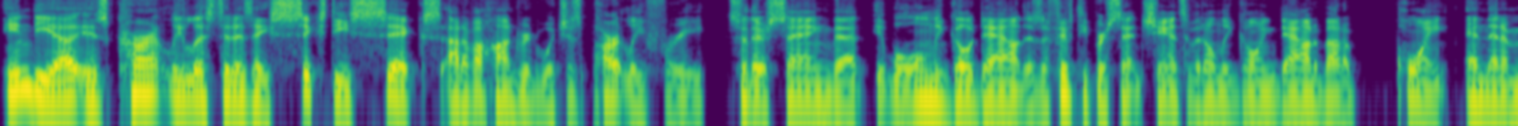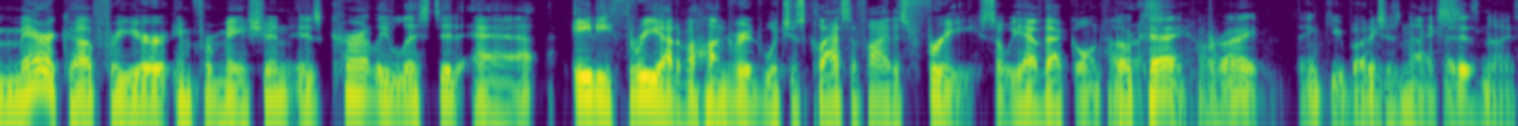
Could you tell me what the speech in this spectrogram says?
India is currently listed as a 66 out of 100, which is partly free. So they're saying that it will only go down. There's a 50% chance of it only going down about a point. And then America, for your information, is currently listed at 83 out of 100, which is classified as free. So we have that going for us. Okay. All right. Thank you, buddy. Which is nice. That is nice.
